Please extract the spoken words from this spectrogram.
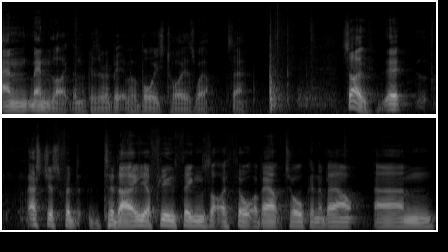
And men like them because they're a bit of a boy's toy as well. So, so it, that's just for today. A few things that I thought about talking about. Um,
